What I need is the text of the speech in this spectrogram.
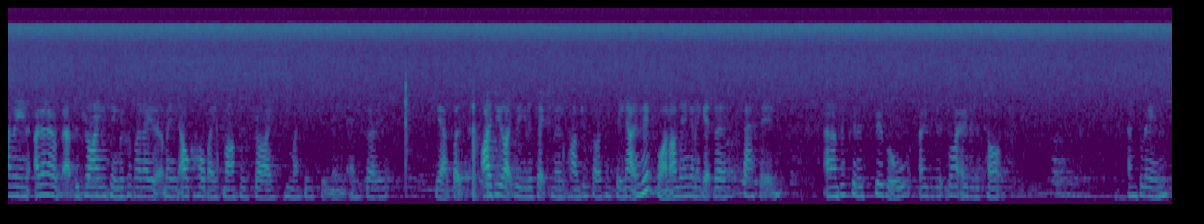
I mean, I don't know about the drying thing because I know that, I mean, alcohol-based markers dry pretty much instantly, and so, yeah, but I do like doing it a section at a time just so I can see. Now, in this one, I'm then going to get the fat end, And I'm just going to scribble over the, right over the top and blend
